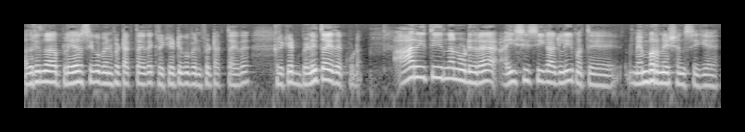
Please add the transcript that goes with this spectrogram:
ಅದರಿಂದ ಪ್ಲೇಯರ್ಸಿಗೂ ಬೆನಿಫಿಟ್ ಆಗ್ತಾ ಇದೆ, ಕ್ರಿಕೆಟಿಗೂ ಬೆನಿಫಿಟ್ ಆಗ್ತಾ ಇದೆ. ಕ್ರಿಕೆಟ್ ಬೆಳೀತಾ ಇದೆ ಕೂಡ. ಆ ರೀತಿಯಿಂದ ನೋಡಿದರೆ ಐ ಸಿ ಸಿಗಾಗಲಿ ಮತ್ತು ಮೆಂಬರ್ ನೇಷನ್ಸಿಗೆ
